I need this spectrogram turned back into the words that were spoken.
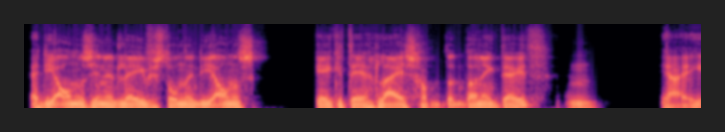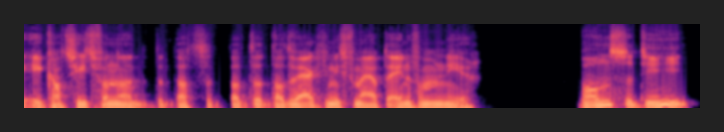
eh, die anders in het leven stonden, die anders keken tegen leiderschap dan, dan ik deed. En ja, ik, ik had zoiets van, eh, dat, dat, dat, dat werkte niet voor mij op de een of andere manier Want die,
